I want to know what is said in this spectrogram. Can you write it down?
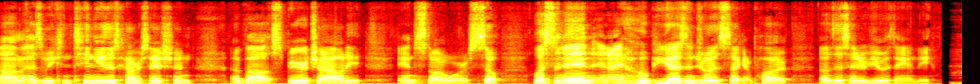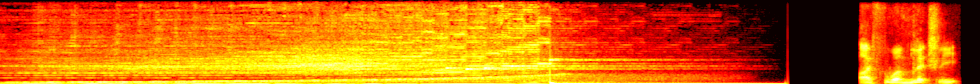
um, as we continue this conversation about spirituality and Star Wars. So listen in, and I hope you guys enjoy the second part of this interview with Andy. I, for one, literally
